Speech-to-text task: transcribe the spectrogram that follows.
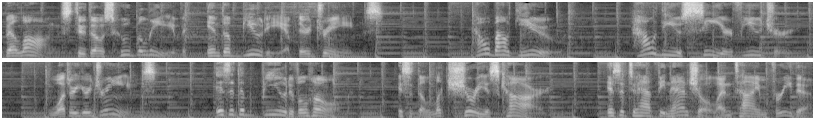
belongs to those who believe in the beauty of their dreams. How about you? How do you see your future? What are your dreams? Is it a beautiful home? Is it a luxurious car? Is it to have financial and time freedom?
